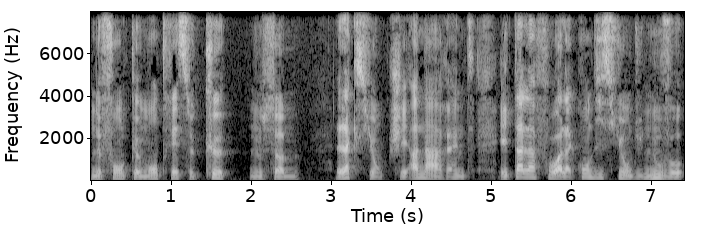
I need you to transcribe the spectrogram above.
ne font que montrer ce que nous sommes. L'action, chez Anna Arendt, est à la fois la condition du nouveau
